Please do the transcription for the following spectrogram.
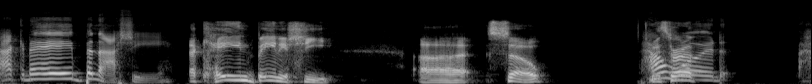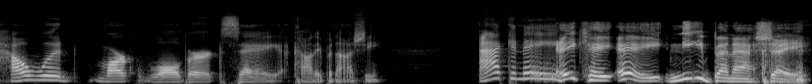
Akane Banashi. A Kane Banashi. Uh, so How start off- would how would Mark Wahlberg say Akane Banashi? Akane AKA Knee Banashi.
